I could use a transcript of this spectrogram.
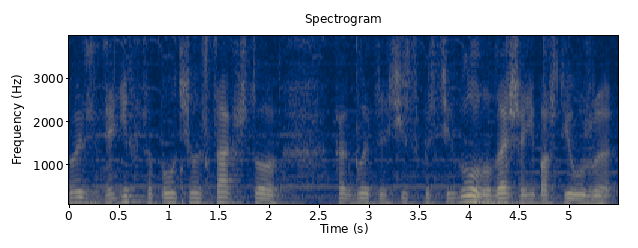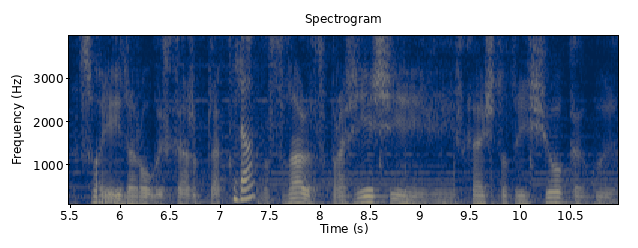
то есть для них это получилось так, что как бы это их чисто постигло, но дальше они пошли уже своей дорогой, скажем так. Да. Восстанавливаться в профессии, и искать что-то еще, как бы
